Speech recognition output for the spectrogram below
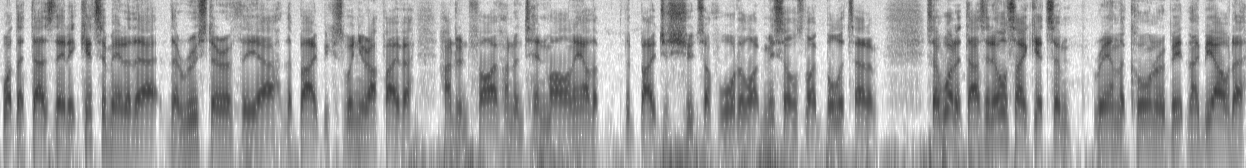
What that does then, it gets them out of the, the rooster of the uh, the boat because when you're up over 105, 110 mile an hour, the, the boat just shoots off water like missiles, like bullets at them. So what it does, it also gets them round the corner a bit, and they be able to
